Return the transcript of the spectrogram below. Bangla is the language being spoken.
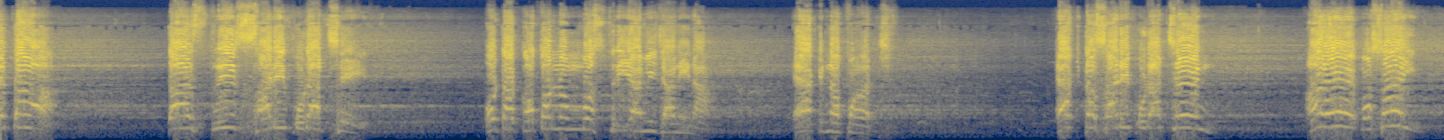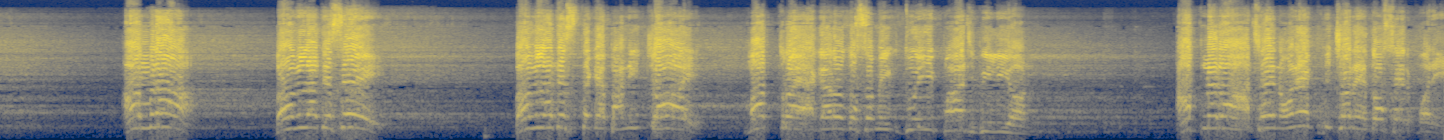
নেতা, তার স্ত্রীর শাড়ি পোড়াচ্ছে ওটা কত নম্বর স্ত্রী আমি জানি না। এক না পাঁচ। একটা শাড়ি পোড়াচ্ছেন আরে মশাই, আমরা বাংলাদেশে, বাংলাদেশ থেকে বাণিজ্য হয় মাত্র এগারো দশমিক দুই পাঁচ বিলিয়ন। আপনারা আছেন অনেক পিছনে দশের পরে।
